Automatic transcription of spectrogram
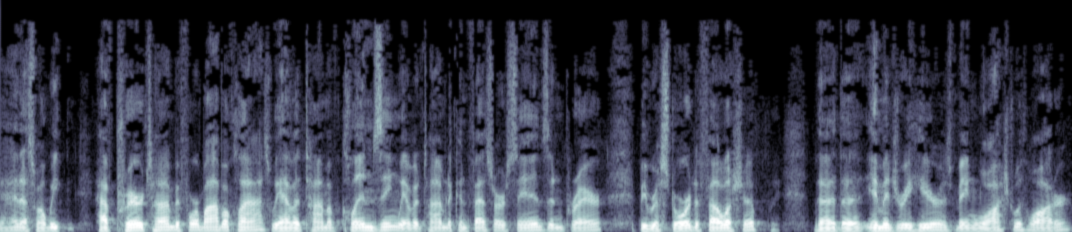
Okay, that's why we have prayer time before Bible class. We have a time of cleansing. We have a time to confess our sins in prayer, be restored to fellowship. The, the imagery here is being washed with water.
